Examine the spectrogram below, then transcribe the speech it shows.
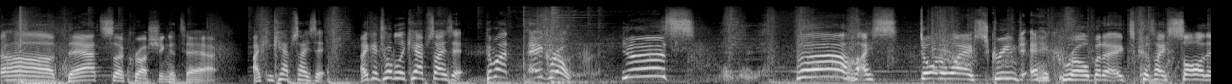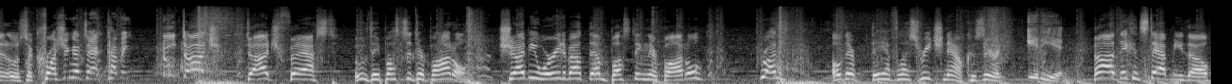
Ah, that's a crushing attack. I can capsize it. I can totally capsize it. Come on, aggro. Yes! Ah, I don't know why I screamed aggro, but I, it's because I saw that it was a crushing attack coming. No, dodge! Dodge fast. Ooh, they busted their bottle. Should I be worried about them busting their bottle? Run! Oh, they're they have less reach now because they're an idiot. Ah, they can stab me though.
